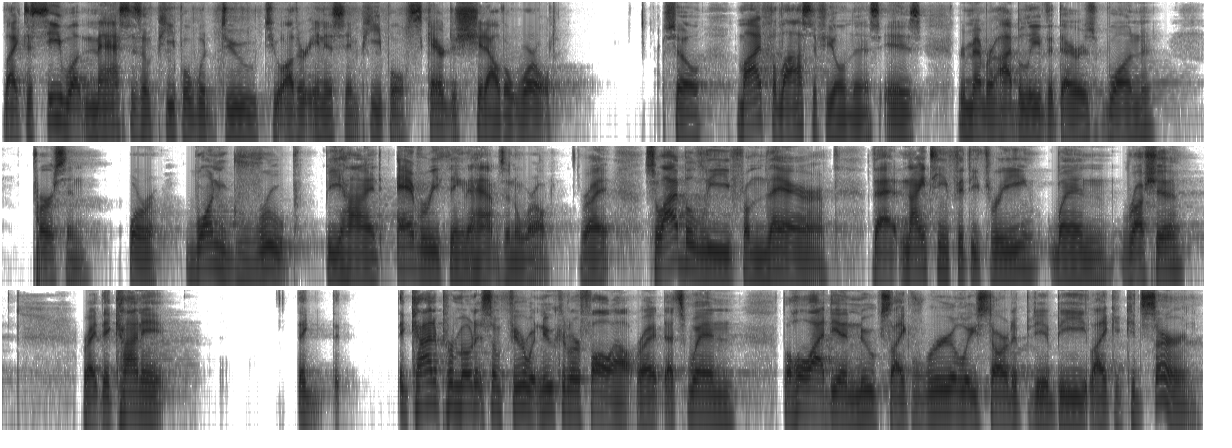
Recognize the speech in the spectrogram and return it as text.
Like to see what masses of people would do to other innocent people scared the shit out of the world. So, my philosophy on this is remember, I believe that there is one person or one group behind everything that happens in the world, right? So, I believe from there that 1953, when Russia, right, they kind of they it kind of promoted some fear with nuclear fallout, right? That's when the whole idea of nukes like really started to be like a concern.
